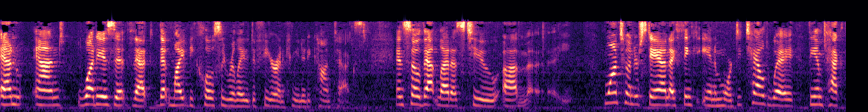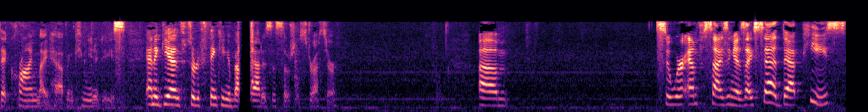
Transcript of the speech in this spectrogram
and, and what is it that, that might be closely related to fear in community context. And so that led us to um, want to understand, I think, in a more detailed way, the impact that crime might have in communities. And again, sort of thinking about that as a social stressor. Um, so we're emphasizing, as I said, that piece.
